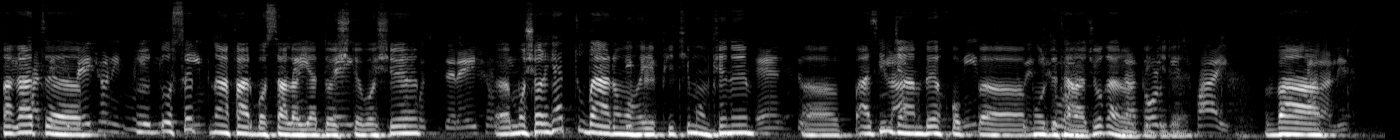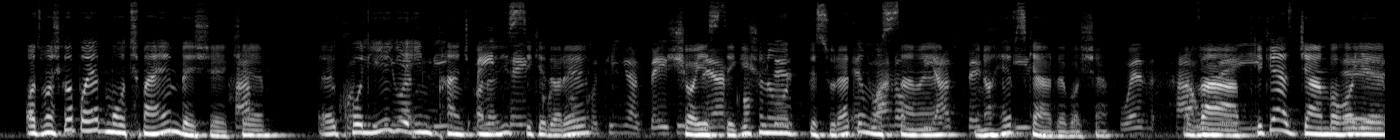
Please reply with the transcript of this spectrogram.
فقط دو سه نفر با صلاحیت داشته باشه مشارکت تو برنامه های پیتی ممکنه از این جنبه خب مورد توجه قرار بگیره. و آزمایشگاه باید مطمئن بشه که کلیه این پنج آنالیستی که داره شایستگیشون رو به صورت مستمر اینا حفظ کرده باشن. و یکی از جنبه های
